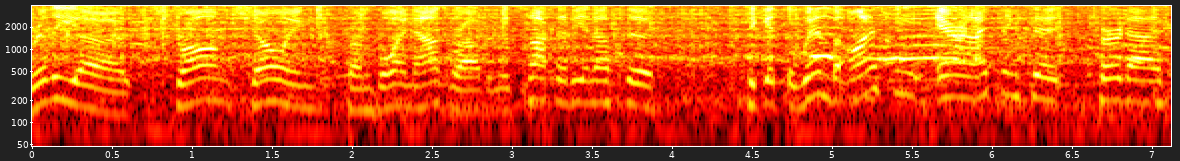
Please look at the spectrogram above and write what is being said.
Really uh, strong showing from Boynazarov, and it's not going to be enough to to get the win. But honestly, Aaron, I think that Firdavs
